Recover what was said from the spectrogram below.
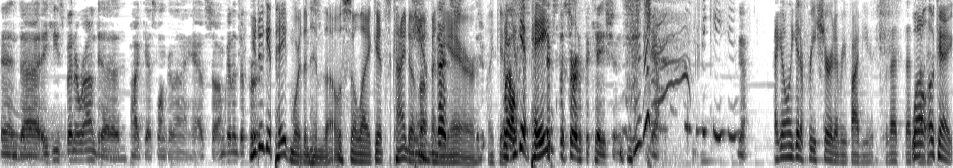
and uh, he's been around uh, the podcast longer than I have, so I'm gonna defer. you do get paid more than him though, so like it's kind of Damn, up in the air. Like well, you get paid? It's the certifications. yeah. Vacation. I can only get a free shirt every five years, so that that's well, okay.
